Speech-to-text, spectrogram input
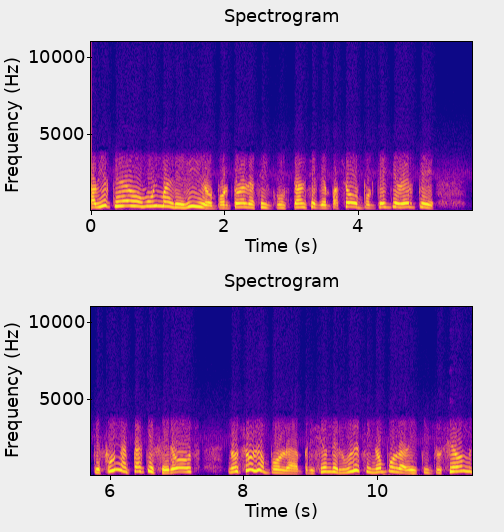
había quedado muy mal herido por todas las circunstancias que pasó, porque hay que ver que, que fue un ataque feroz, no solo por la prisión de Lula, sino por la destitución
